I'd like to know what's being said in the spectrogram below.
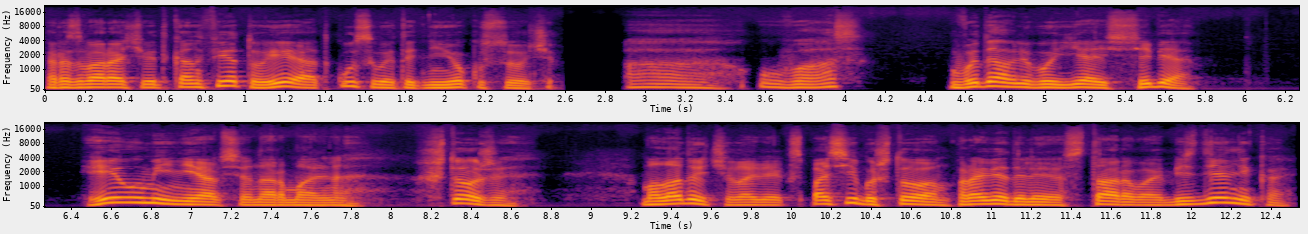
разворачивает конфету и откусывает от нее кусочек. «А у вас?» Выдавливаю я из себя. «И у меня все нормально. Что же, молодой человек, спасибо, что проведали старого бездельника».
